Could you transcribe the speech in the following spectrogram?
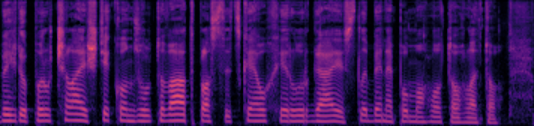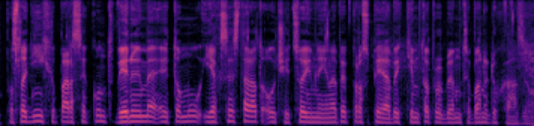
bych doporučila ještě konzultovat plastického chirurga, jestli by nepomohlo tohleto. Posledních pár sekund věnujeme i tomu, jak se starat o oči, co jim nejlépe prospěje, aby k těmto problémům třeba nedocházelo.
